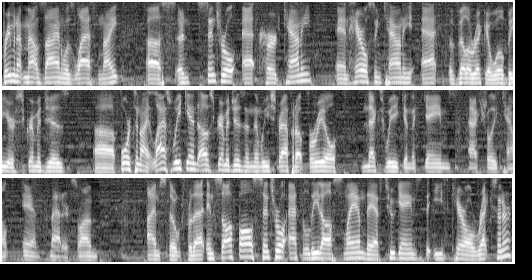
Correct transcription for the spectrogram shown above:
Bremen at Mount Zion was last night. Uh, Central at Heard County and Haralson County at Villa Rica will be your scrimmages uh, for tonight. Last weekend of scrimmages, and then we strap it up for real next week, and the games actually count and matter. So I'm I'm stoked for that. In softball, Central at the leadoff slam. They have two games at the East Carroll Rec Center.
